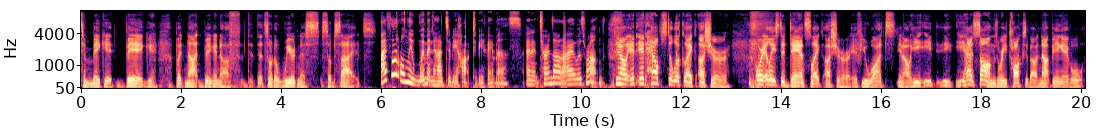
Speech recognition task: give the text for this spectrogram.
to make it big, but not big enough that, that sort of weirdness subsides. I thought only women had to be hot to be famous, and it turns out I was wrong. You know, it, it helps to look like Usher. or at least to dance like Usher if you want, you know, he, he he he has songs where he talks about not being able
